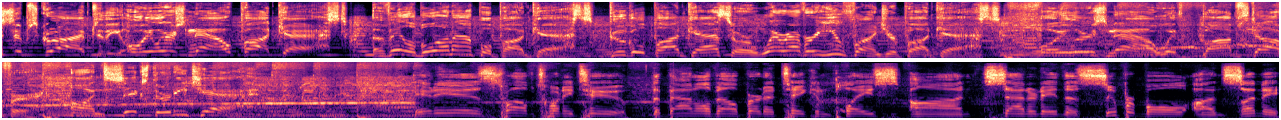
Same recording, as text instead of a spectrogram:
Subscribe to the Oilers Now podcast. Available on Apple Podcasts, Google Podcasts, or wherever you find your podcasts. Oilers Now with Bob Stauffer on 630 CHED. It is 1222. The Battle of Alberta taking place on Saturday, the Super Bowl on Sunday.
